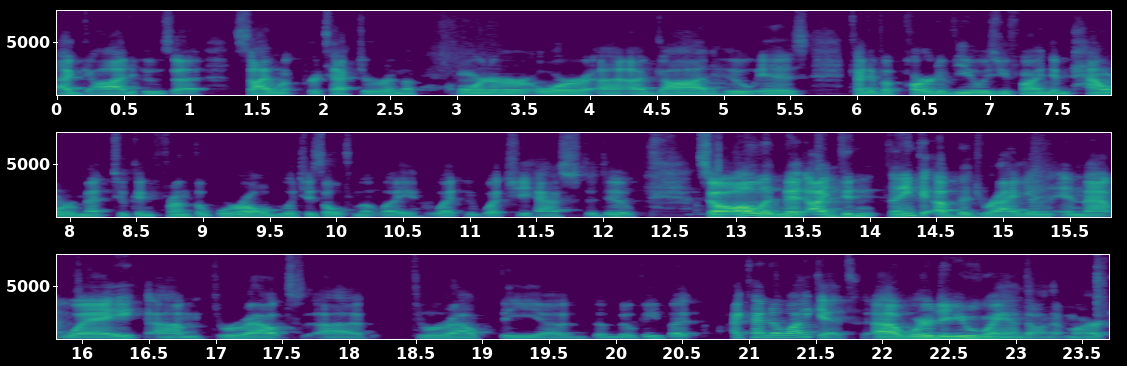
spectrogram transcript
a God who's a silent protector in the corner or a, a God who is kind of a part of you as you find empowerment to confront the world, which is ultimately what what she has to do. So I'll admit I didn't think of the dragon in that way um, throughout uh, throughout the uh, the movie, but I kind of like it. Uh, where do you land on it, Mark?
